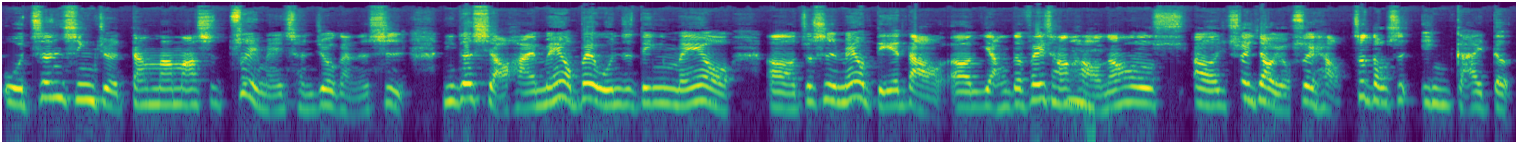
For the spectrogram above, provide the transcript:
我真心觉得当妈妈是最没成就感的事。你的小孩没有被蚊子叮，没有呃，就是没有跌倒，呃，养得非常好，然后呃，睡觉有睡好，这都是应该的。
